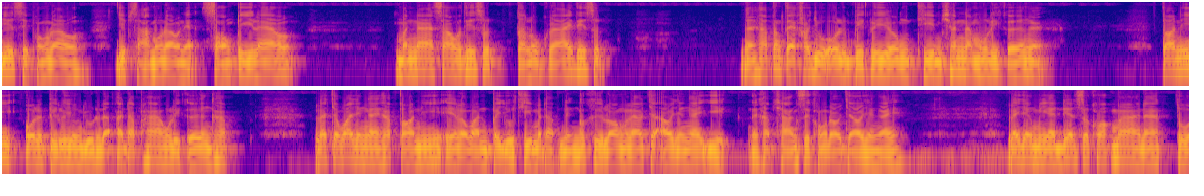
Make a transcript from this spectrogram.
ยี่สิบของเรายี่สามของเราเนี่ยสองปีแล้ว มันน่าเศร้าที่สุดตลกร้ายที่สุดนะครับ ตั้งแต่เขาอยู่โอลิมปิกรียงทีมชั้นนำของลีกเอิงอะตอนนี้โอลิมปิกรียงอยู่อันดับห้าของลีกเอิงครับ และจะว่ายังไงครับตอนนี้เอราวันไปอยู่ทีมอันดับหนึ่งก็คือร้องแล้วจะเอายังไงอีกนะครับ ช้างศึกของเราจะเอายังไง และยังมีแอนเดียนสคอกมานะ ตัว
